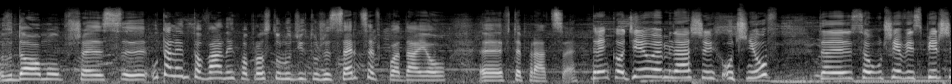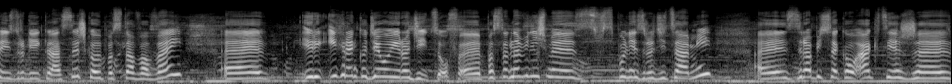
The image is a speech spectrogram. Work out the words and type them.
w domu przez y, utalentowanych po prostu ludzi, którzy serce wkładają y, w tę pracę. rękodziełem naszych uczniów. To są uczniowie z pierwszej i z drugiej klasy szkoły podstawowej. E, Ich rękodzieło i rodziców. E, Postanowiliśmy wspólnie z rodzicami e, zrobić taką akcję, że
